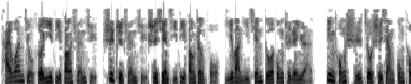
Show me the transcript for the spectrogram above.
台湾九合一地方选举是指选举市县级地方政府一万一千多公职人员。并同时就十项公投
